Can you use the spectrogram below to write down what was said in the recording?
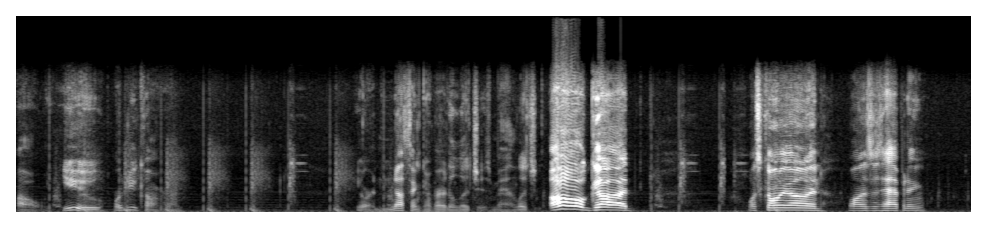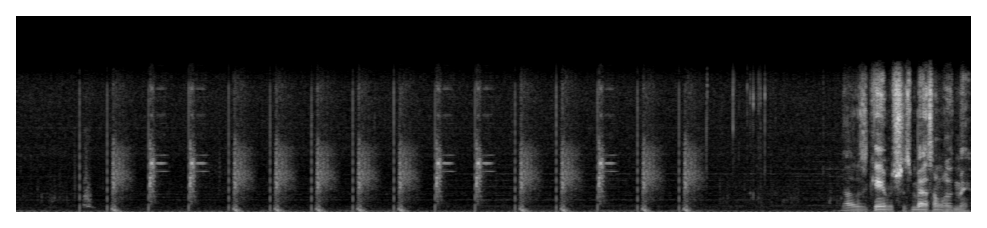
Oh, you? Where'd you come from? You are nothing compared to liches, man. Lich... Oh god! What's going on? Why is this happening? Now this game is just messing with me.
